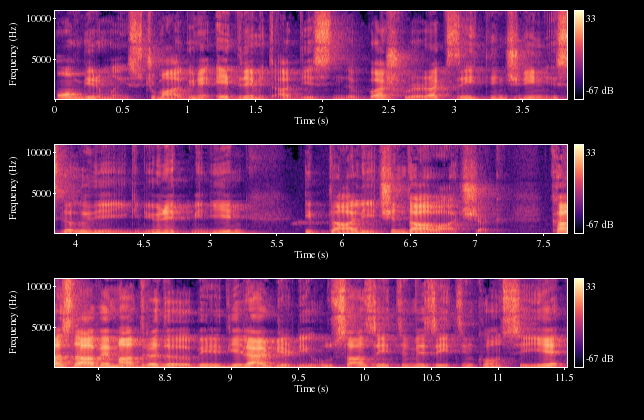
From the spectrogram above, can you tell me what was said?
11 Mayıs Cuma günü Edremit Adliyesi'nde başvurarak zeytinciliğin ıslahı ile ilgili yönetmeliğin iptali için dava açacak. Kaz Dağı ve Madra Dağı Belediyeler Birliği Ulusal Zeytin ve Zeytin Konseyi,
